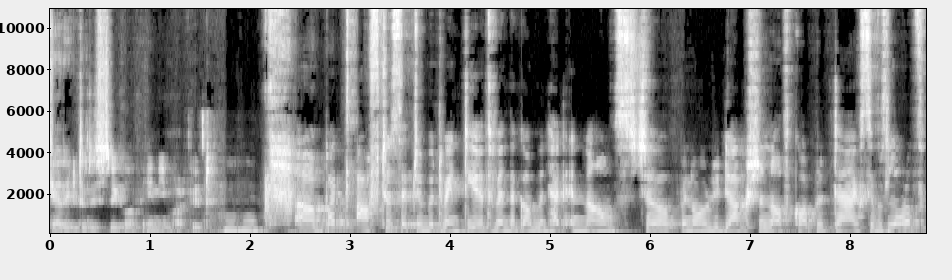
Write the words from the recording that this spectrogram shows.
characteristic of any market. Uh, but after September 20th, when the government had announced, uh, you know, reduction of corporate tax, there was a lot of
